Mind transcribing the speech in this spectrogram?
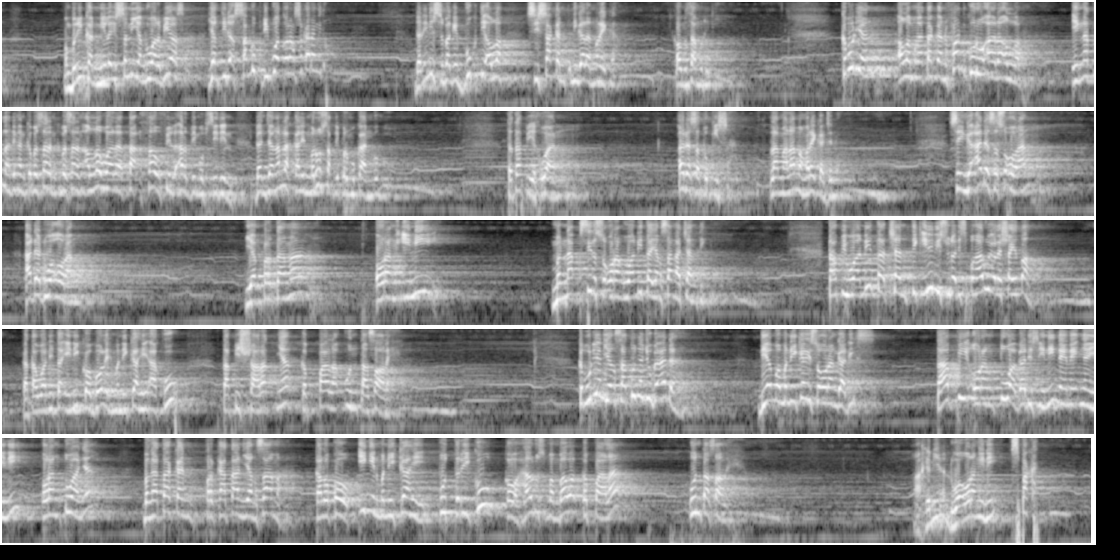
Memberikan nilai seni yang luar biasa yang tidak sanggup dibuat orang sekarang itu. Dan ini sebagai bukti Allah sisakan peninggalan mereka kaum Samud ini kemudian Allah mengatakan fadkuru ala Allah ingatlah dengan kebesaran-kebesaran Allah wala ta'thaw fil ardi mufsidin. Dan janganlah kalian merusak di permukaan bumi. Tetapi ikhwan ada satu kisah. Lama-lama mereka jenuh. Sehingga ada seseorang ada dua orang. Yang pertama orang ini menaksir seorang wanita yang sangat cantik. Tapi wanita cantik ini sudah dipengaruhi oleh syaitan kata wanita ini kau boleh menikahi aku tapi syaratnya kepala unta saleh. Kemudian yang satunya juga ada. Dia mau menikahi seorang gadis tapi orang tua gadis ini neneknya ini orang tuanya mengatakan perkataan yang sama. Kalau kau ingin menikahi putriku kau harus membawa kepala unta saleh. Akhirnya dua orang ini sepakat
